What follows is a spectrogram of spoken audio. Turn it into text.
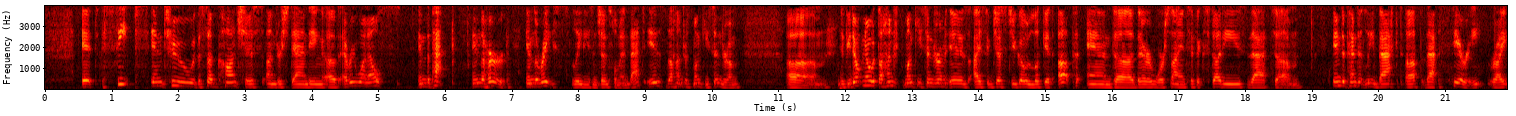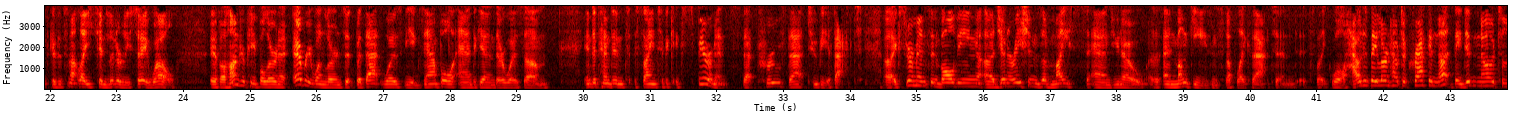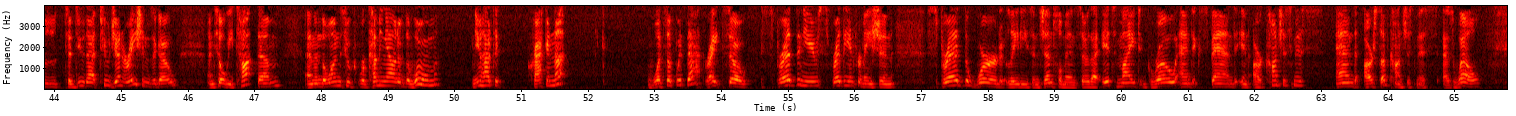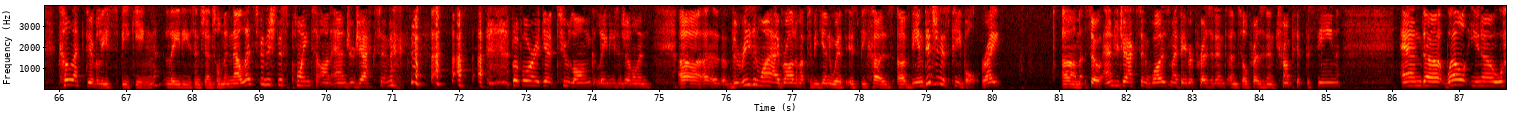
it seeps into the subconscious understanding of everyone else in the pack in the herd, in the race, ladies and gentlemen. That is the 100th monkey syndrome. Um, if you don't know what the 100th monkey syndrome is, I suggest you go look it up. And uh, there were scientific studies that um, independently backed up that theory, right? Because it's not like you can literally say, well, if a 100 people learn it, everyone learns it. But that was the example. And again, there was um, independent scientific experiments that prove that to be a fact. Uh, experiments involving uh, generations of mice and you know uh, and monkeys and stuff like that. And it's like, well, how did they learn how to crack a nut? They didn't know to to do that two generations ago until we taught them. And then the ones who were coming out of the womb knew how to crack a nut. what's up with that, right? So spread the news, spread the information, spread the word, ladies and gentlemen, so that it might grow and expand in our consciousness and our subconsciousness as well. Collectively speaking, ladies and gentlemen. Now let's finish this point on Andrew Jackson. Before I get too long, ladies and gentlemen, uh, the reason why I brought him up to begin with is because of the indigenous people, right? Um, so Andrew Jackson was my favorite president until President Trump hit the scene. And, uh, well, you know,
